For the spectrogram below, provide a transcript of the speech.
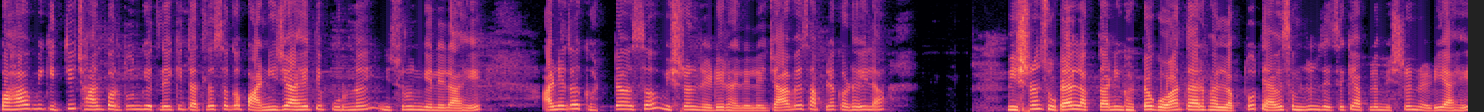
पहा मी किती छान परतून घेतले की त्यातलं सगळं पाणी जे आहे ते पूर्ण निसरून गेलेलं आहे. आणि आता घट्ट असं मिश्रण रेडी राहिलेलं आहे. ज्यावेळेस आपल्या कढईला मिश्रण सुटायला लागतं आणि घट्ट गोळा तयार व्हायला लागतो त्यावेळेस समजून जायचं की आपलं मिश्रण रेडी आहे.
